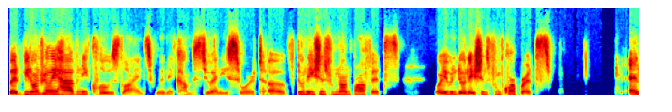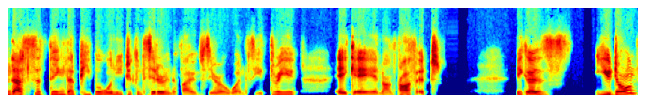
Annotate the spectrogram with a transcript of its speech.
But we don't really have any closed lines when it comes to any sort of donations from nonprofits or even donations from corporates. And that's the thing that people will need to consider in a 501c3, aka a nonprofit. Because you don't,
